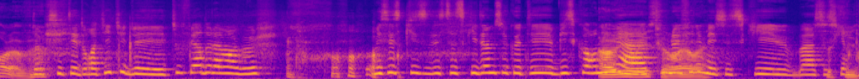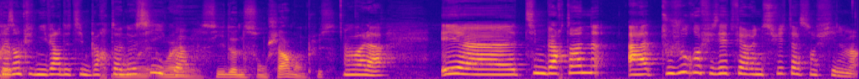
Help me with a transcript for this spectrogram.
Oh la Donc si t'es droitier, tu devais tout faire de la main gauche. Mais c'est ce qui c'est ce qui donne ce côté biscornu Ah oui, à oui, tout le vrai, film ouais. et c'est ce qui bah, c'est ce ce qui qui représente l'univers de Tim Burton Ouais, aussi ouais, quoi. S'il donne son charme en plus. Voilà. Et euh, Tim Burton a toujours refusé de faire une suite à son film.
